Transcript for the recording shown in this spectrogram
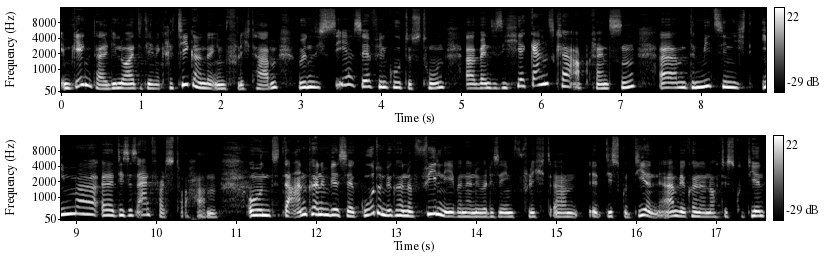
im Gegenteil, die Leute, die eine Kritik an der Impfpflicht haben, würden sich sehr, sehr viel Gutes tun, äh, wenn sie sich hier ganz klar abgrenzen, ähm, damit sie nicht immer äh, dieses Einfallstor haben. Und dann können wir sehr gut und wir können auf vielen Ebenen über diese Impfpflicht ähm, äh, diskutieren. Wir können auch diskutieren,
